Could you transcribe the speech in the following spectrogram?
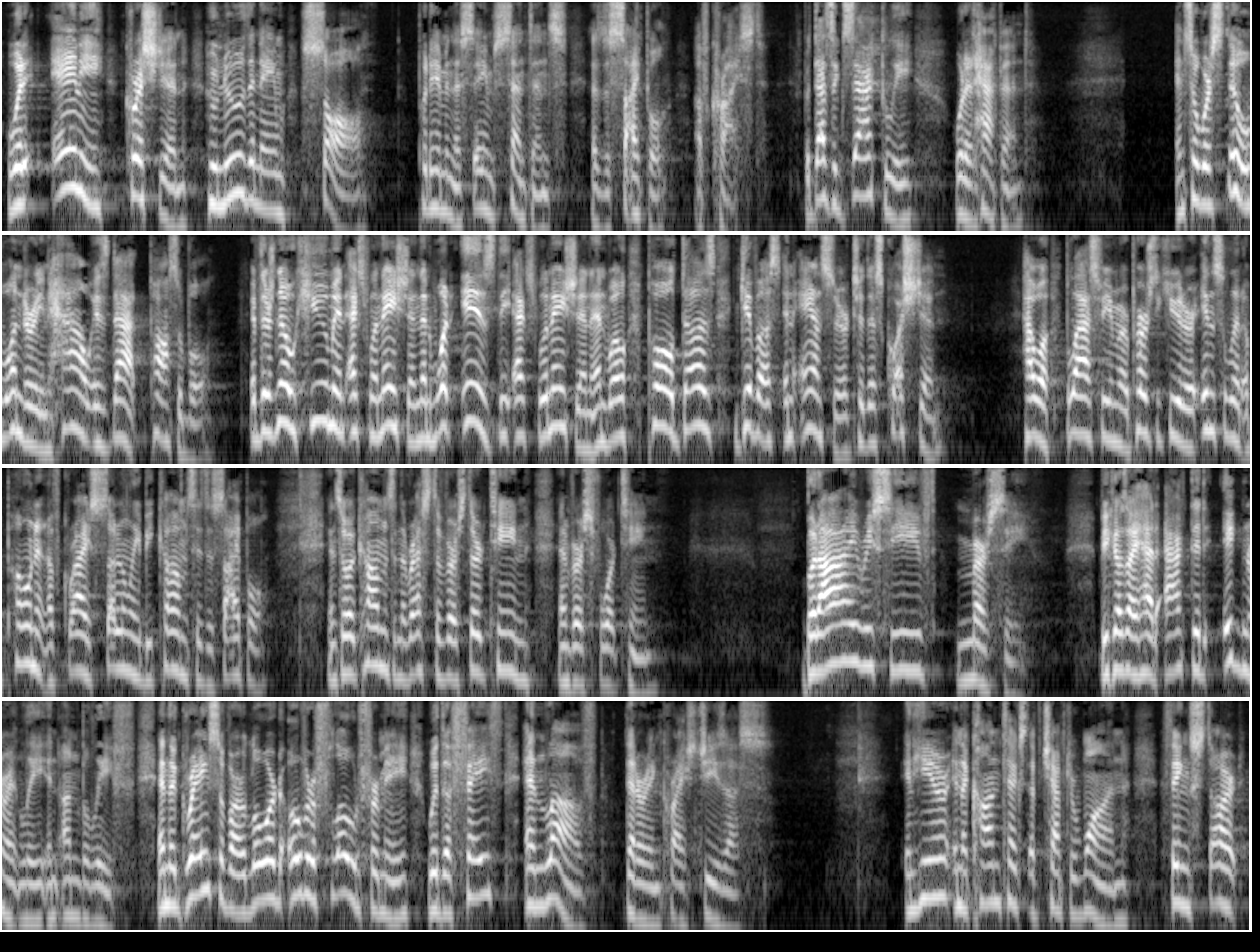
would any Christian who knew the name Saul put him in the same sentence as disciple of Christ. But that's exactly what had happened. And so we're still wondering how is that possible? If there's no human explanation, then what is the explanation? And well, Paul does give us an answer to this question. How a blasphemer, persecutor, insolent opponent of Christ suddenly becomes his disciple. And so it comes in the rest of verse 13 and verse 14. But I received mercy because I had acted ignorantly in unbelief. And the grace of our Lord overflowed for me with the faith and love that are in Christ Jesus. And here, in the context of chapter 1, things start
